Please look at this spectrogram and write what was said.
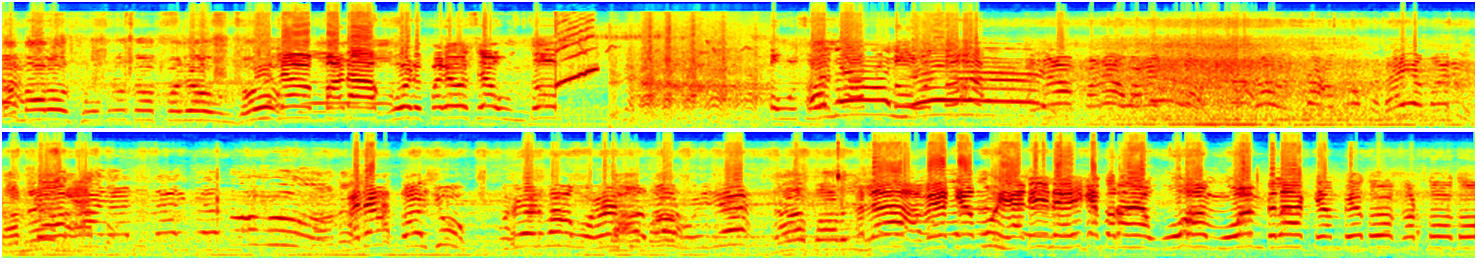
તમારો છોકરો તો પડ્યો ઊંધો પડા ગોળ પડ્યો છે ઊંધો હવે કેમ હું હેડી નહીં કે ઓમ ઓમ પેલા બે તો કરતો હતો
